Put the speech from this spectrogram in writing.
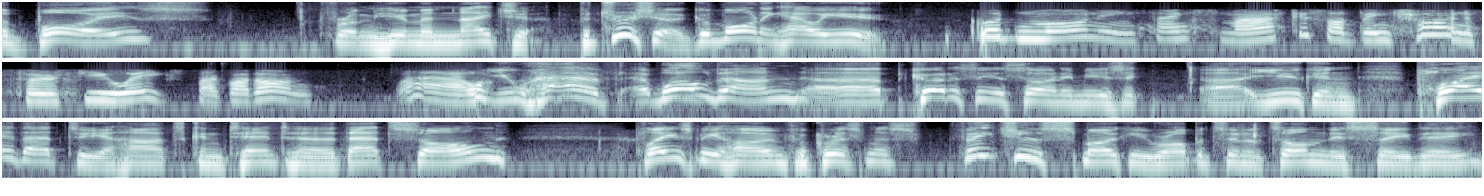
The boys from Human Nature. Patricia, good morning. How are you? Good morning. Thanks, Marcus. I've been trying it for a few weeks. I got on. Wow. You have. Uh, Well done. Uh, courtesy of Sony Music. Uh, you can play that to your heart's content. Uh, that song, Please Be Home for Christmas, features Smokey Robinson. It's on this CD.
